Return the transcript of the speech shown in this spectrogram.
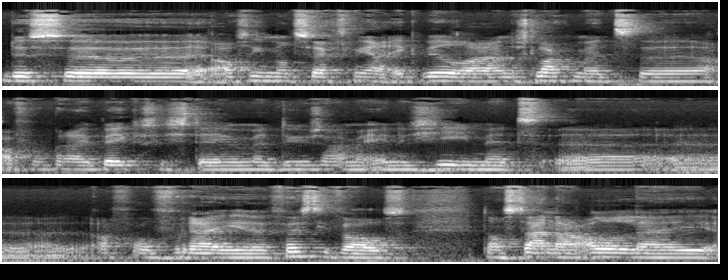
Dus uh, als iemand zegt van ja, ik wil aan de slag met uh, afvalvrije bekersystemen, met duurzame energie, met uh, afvalvrije festivals, dan staan daar allerlei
